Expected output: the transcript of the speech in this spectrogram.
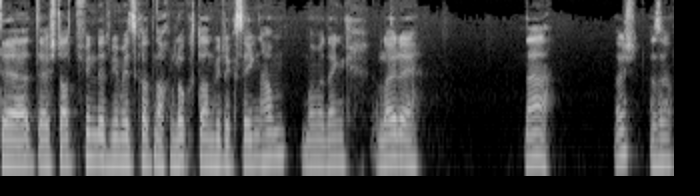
der, der stattfindet, wie wir jetzt gerade nach dem Lockdown wieder gesehen haben, wo man denkt, Leute, na, weißt also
